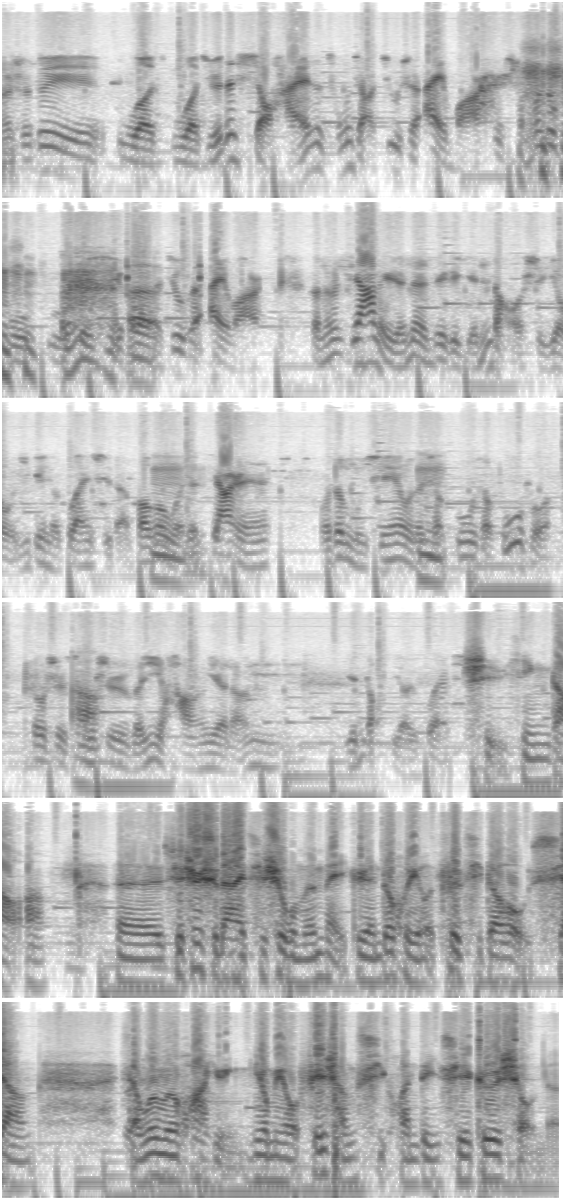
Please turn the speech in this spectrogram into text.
的时候，对我，我觉得小孩子从小就是爱玩，什么都不 不会喜欢，就是爱玩。可能家里人的这个引导是有一定的关系的，包括我的家人，我的母亲，我的小姑、小姑父，都是从事文艺行业的。嗯。引导比较有关系，是引导啊。呃，学生时代其实我们每个人都会有自己的偶像。想问问华云，你有没有非常喜欢的一些歌手呢？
